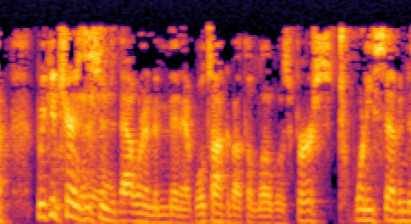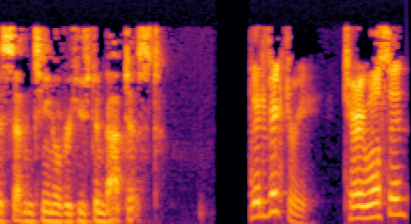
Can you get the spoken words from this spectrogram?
we can transition to that one in a minute. We'll talk about the Lobos first. 27 to 17 over Houston Baptist. Good victory. Terry Wilson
